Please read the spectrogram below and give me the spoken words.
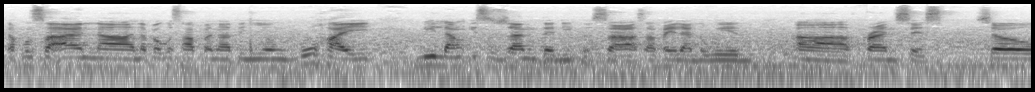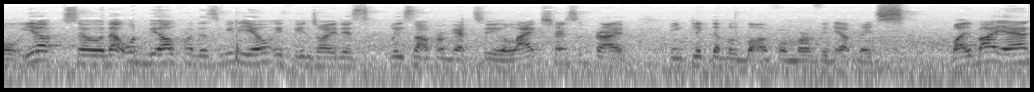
na kung saan uh, napag-usapan natin yung buhay bilang estudyante dito sa sa Thailand with uh, Francis. So, yeah, so that would be all for this video. If you enjoyed this, please don't forget to like, share, subscribe, and click the bell button for more video updates. บายบายแอน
